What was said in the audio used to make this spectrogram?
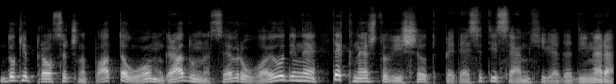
dok je prosečna plata u ovom gradu na severu Vojvodine tek nešto više od 57.000 dinara.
